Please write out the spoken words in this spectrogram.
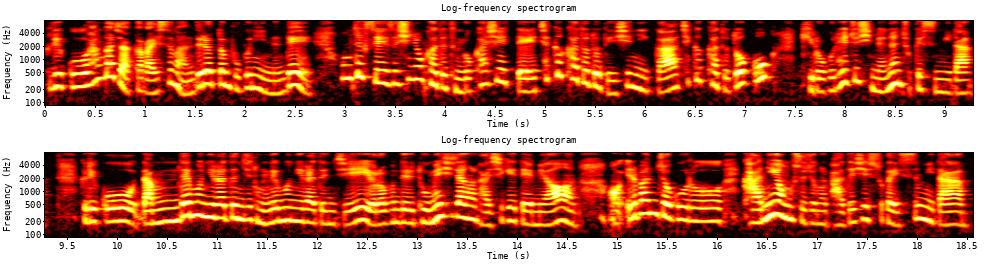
그리고 한 가지 아까 말씀 안 드렸던 부분이 있는데 홈택스에서 신용카드 등록하실 때 체크카드도 내시니까 체크카드도 꼭 기록을 해주시면 좋겠습니다. 그리고 남대문이라든지 동대문이라든지 여러분들이 도매시장을 가시게 되면 어, 일반적으로 간이 영수증을 받으실 수가 있습니다.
